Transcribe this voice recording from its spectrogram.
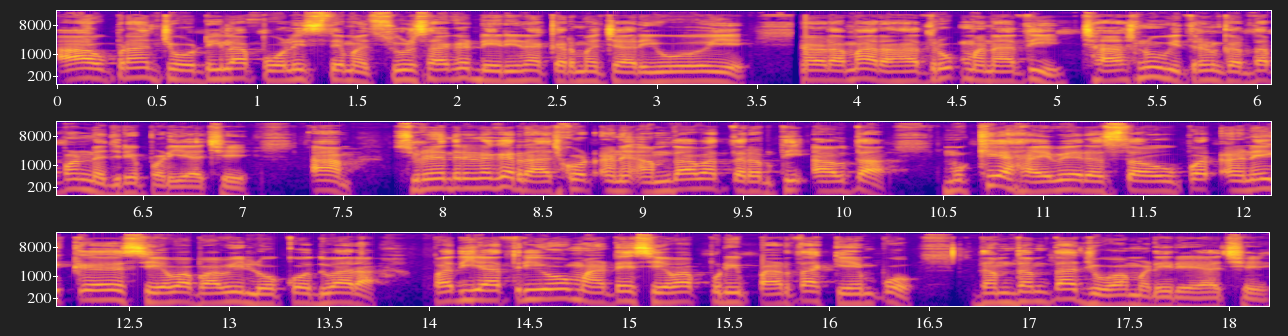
આ ઉપરાંત ચોટીલા પોલીસ તેમજ સુરસાગર ડેરીના કર્મચારીઓએ ઉનાળામાં રાહતરૂપ મનાતી છાશનું વિતરણ કરતા પણ નજરે પડ્યા છે. આમ, સુરેન્દ્રનગર, રાજકોટ અને અમદાવાદ તરફથી આવતા મુખ્ય હાઈવે રસ્તાઓ ઉપર અનેક સેવાભાવી લોકો દ્વારા પદયાત્રીઓ માટે સેવા પૂરી પાડતા કેમ્પો ધમધમતા જોવા મળી રહ્યા છે.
